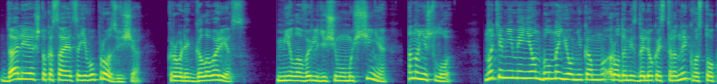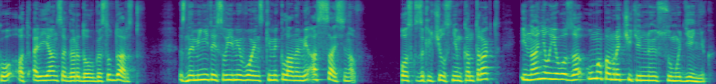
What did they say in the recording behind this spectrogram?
Далее, что касается его прозвища – кролик-головорез. Мило выглядящему мужчине оно не шло, но тем не менее он был наемником, родом из далекой страны к востоку от Альянса городов-государств знаменитый своими воинскими кланами ассасинов. Оск заключил с ним контракт и нанял его за умопомрачительную сумму денег.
